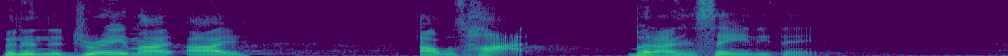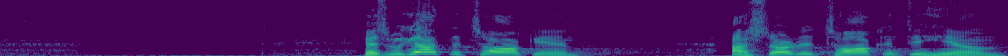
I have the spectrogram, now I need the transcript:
But in the dream, I, I, I was hot, but I didn't say anything. As we got to talking, I started talking to him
